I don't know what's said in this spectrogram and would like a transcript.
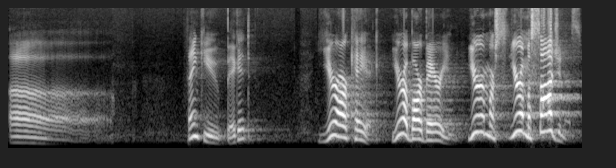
Uh, thank you, bigot. You're archaic. You're a barbarian. You're a, you're a misogynist.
